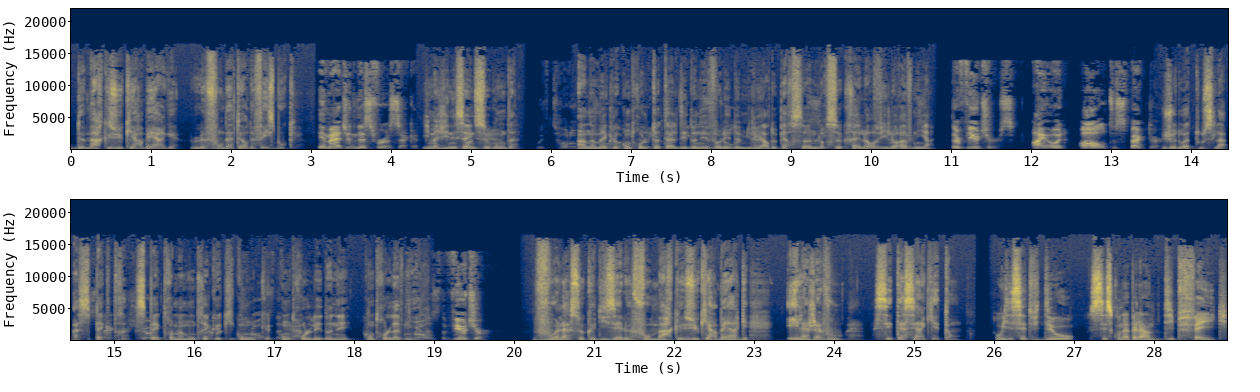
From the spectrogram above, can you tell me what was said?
de Mark Zuckerberg, le fondateur de Facebook. Imaginez ça une seconde. Un homme avec le contrôle total des données volées de milliards de personnes, leurs secrets, leur vie, leur avenir. Je dois tout cela à Spectre. Spectre m'a montré que quiconque contrôle les données contrôle l'avenir. Voilà ce que disait le faux Mark Zuckerberg, et là j'avoue, c'est assez inquiétant. Oui, cette vidéo, c'est ce qu'on appelle un deepfake,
